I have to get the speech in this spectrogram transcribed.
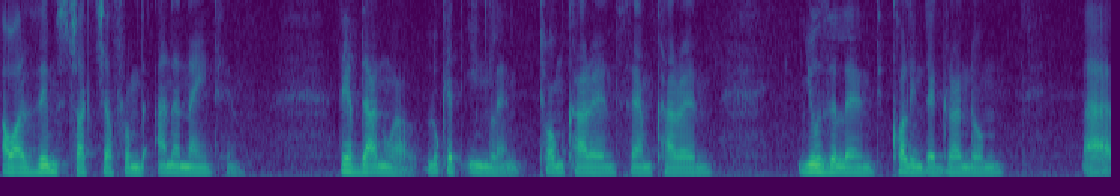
our Zim structure from the under 19s, they have done well. Look at England, Tom Curran, Sam Curran, New Zealand, Colin de Grandhomme, uh,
